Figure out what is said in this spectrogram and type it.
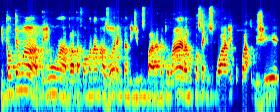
Então, tem uma, tem uma plataforma na Amazônia que está medindo os parâmetros lá, ela não consegue escoar nem por 4G,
